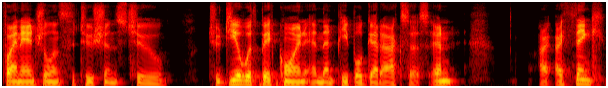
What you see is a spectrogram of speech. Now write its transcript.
financial institutions to to deal with Bitcoin and then people get access. And I, I think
